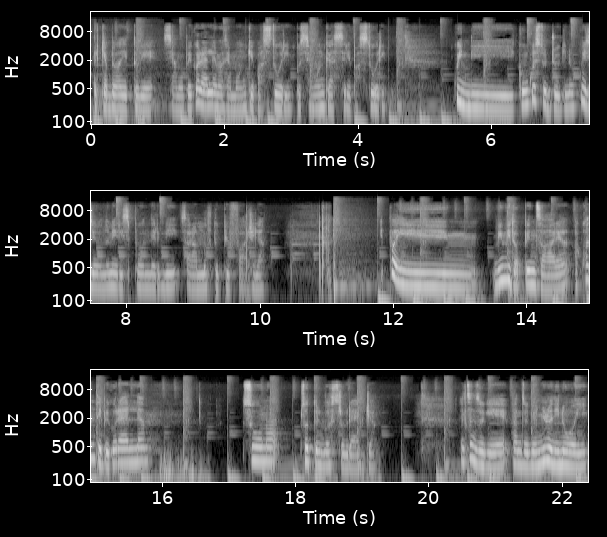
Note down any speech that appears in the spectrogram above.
perché abbiamo detto che siamo pecorelle ma siamo anche pastori, possiamo anche essere pastori. Quindi con questo giochino qui secondo me rispondervi sarà molto più facile. E poi mm, vi invito a pensare a quante pecorelle sono sotto il vostro gregge. Nel senso che penso che ognuno di noi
